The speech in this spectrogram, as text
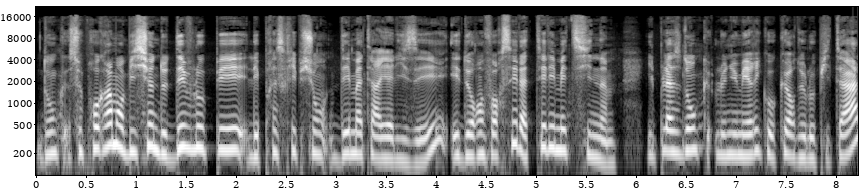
Donc, ce programme ambitionne de développer les prescriptions dématérialisées et de renforcer la télémédecine. Il place donc le numérique au cœur de l'hôpital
